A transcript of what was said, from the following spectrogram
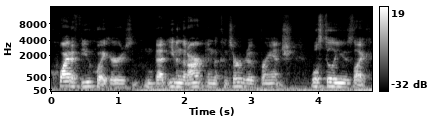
quite a few Quakers that even that aren't in the conservative branch will still use like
